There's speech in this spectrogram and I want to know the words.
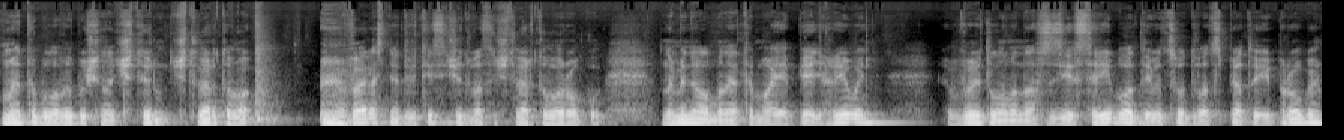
Монета була випущена 4 вересня 2024 року. Номінал монети має 5 гривень. Виготовлена зі срібла 925 проби.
